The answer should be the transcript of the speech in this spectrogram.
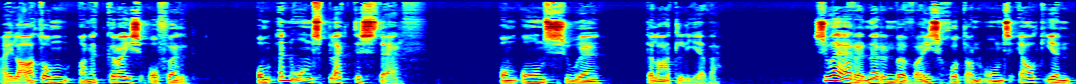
Hy laat hom aan 'n kruisoffer om in ons plek te sterf om ons so te laat lewe. So herinner en bewys God aan ons elkeen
